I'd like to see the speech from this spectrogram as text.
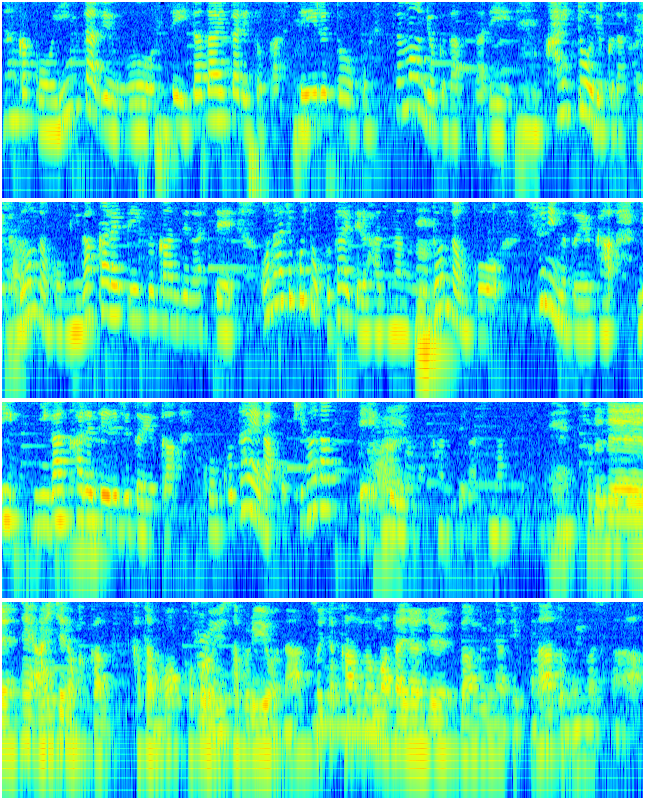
なんかこう、インタビューをしていただいたりとかしていると、こう質問力だったり、うん。回答力だったりがはい。どんどんこう磨かれていく感じがして、同じことを答えてるはずなのに、うん。どんどんこう、スリムというか、み磨かれているというか、こう答えがこう際立ってくるような感じがしますよね。ね、それで、ね、相手のかか方の心を揺さぶるような、そういった感動も与えられる番組になっていくかなと思いますが、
